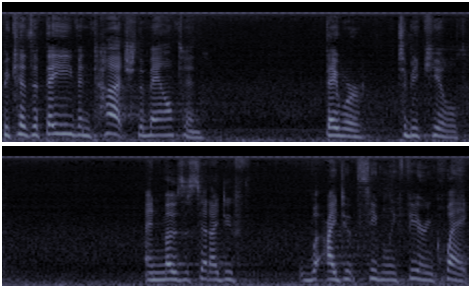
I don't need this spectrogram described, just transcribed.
Because if they even touched the mountain, they were to be killed. And Moses said, I do, I do exceedingly fear and quake.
